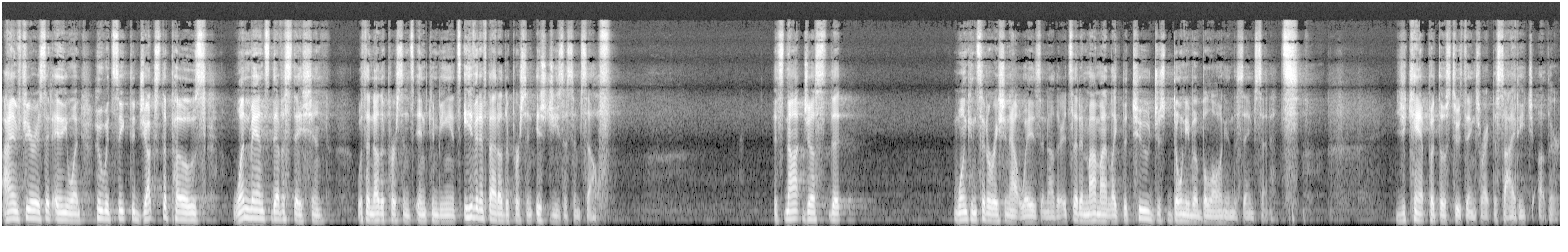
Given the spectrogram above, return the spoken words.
I am furious at anyone who would seek to juxtapose one man's devastation with another person's inconvenience, even if that other person is Jesus himself. It's not just that one consideration outweighs another. It's that in my mind, like the two just don't even belong in the same sentence. You can't put those two things right beside each other.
